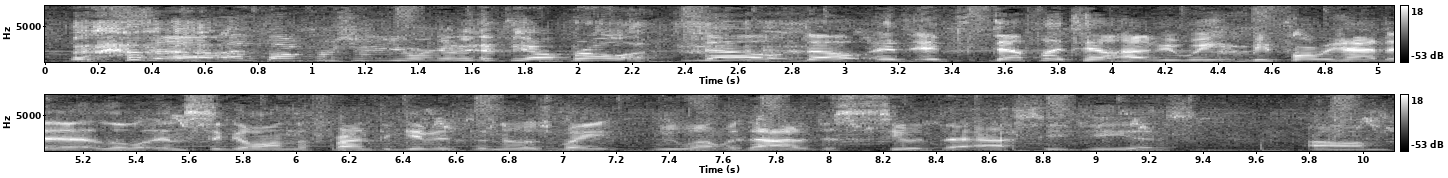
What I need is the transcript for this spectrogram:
I thought for sure you were gonna hit the umbrella. No, no, it, it's definitely tail heavy. We before we had a little insta go on the front to give it the nose weight. We went without it just to see what the FCG is. Um,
